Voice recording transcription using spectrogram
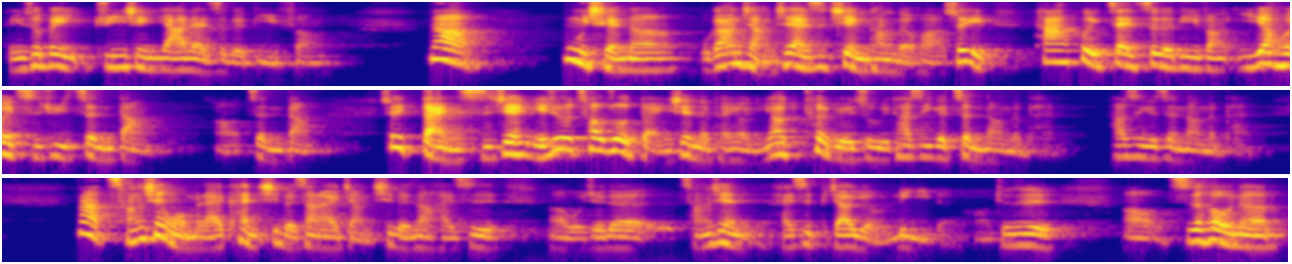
等于说被均线压在这个地方。那目前呢，我刚刚讲，既然是健康的话，所以它会在这个地方一样会持续震荡，哦，震荡。所以短时间，也就是操作短线的朋友，你要特别注意，它是一个震荡的盘，它是一个震荡的盘。那长线我们来看，基本上来讲，基本上还是啊、呃，我觉得长线还是比较有利的哦。就是哦，之后呢，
